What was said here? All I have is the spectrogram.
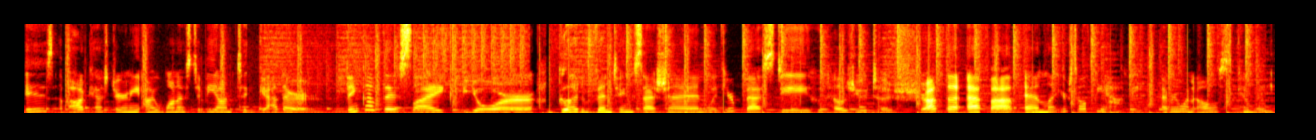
is a podcast journey I want us to be on together. Think of this like your good venting session with your bestie who tells you to shut the F up and let yourself be happy. Everyone else can wait.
